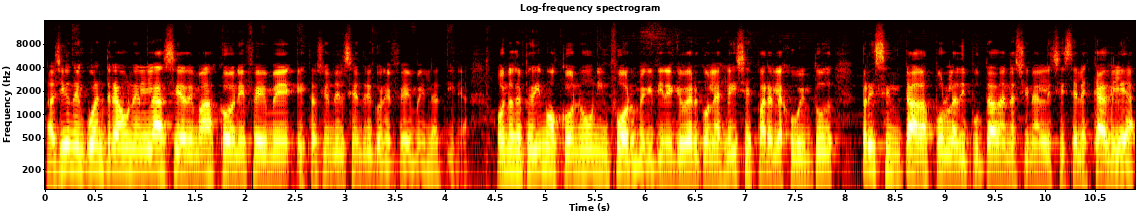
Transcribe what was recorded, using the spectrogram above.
Allí donde encuentra un enlace además con FM Estación del Centro y con FM Latina. Hoy nos despedimos con un informe que tiene que ver con las leyes para la juventud presentadas por la diputada nacional Cisela Scaglia.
